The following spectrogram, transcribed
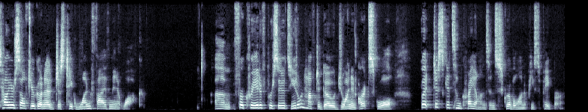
tell yourself you're going to just take one five minute walk. Um, for creative pursuits, you don't have to go join an art school, but just get some crayons and scribble on a piece of paper.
